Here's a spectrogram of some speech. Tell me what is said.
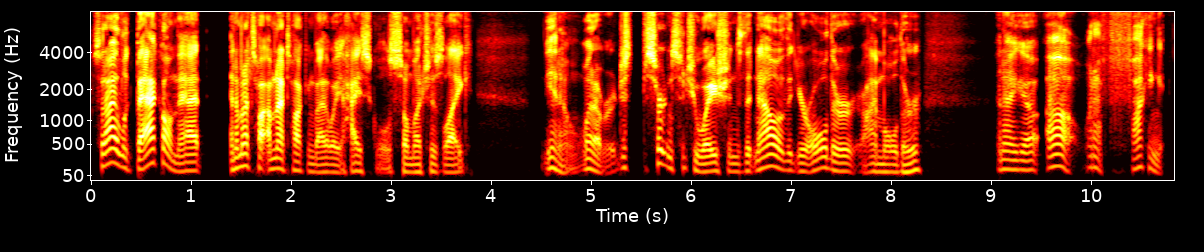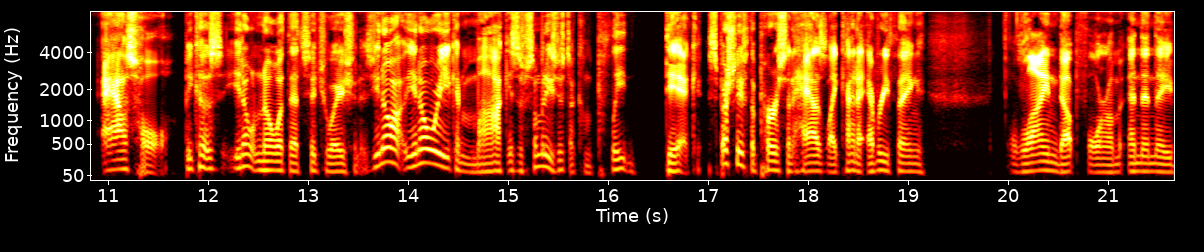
So now I look back on that, and I'm not, ta- I'm not talking, by the way, high school so much as like, you know, whatever, just certain situations that now that you're older, I'm older, and I go, oh, what a fucking asshole, because you don't know what that situation is. You know, you know where you can mock is if somebody's just a complete dick, especially if the person has like kind of everything lined up for them and then they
